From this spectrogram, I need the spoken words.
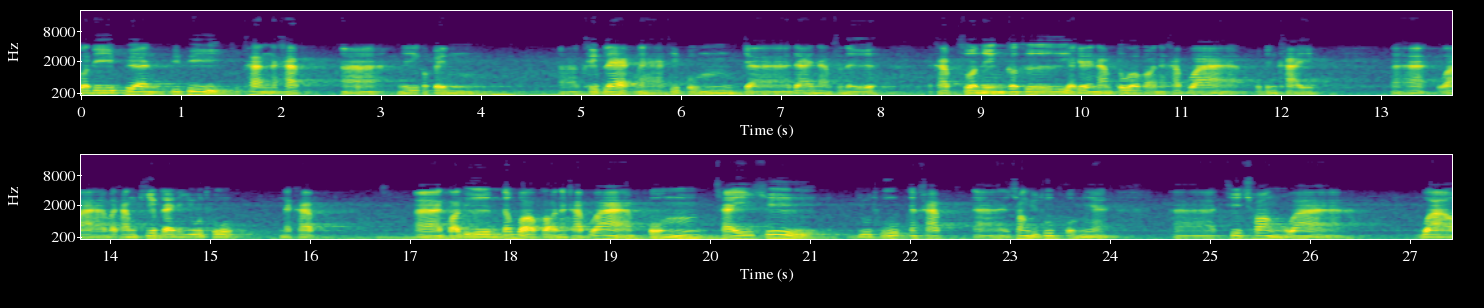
วัสดีเพื่อนพี่ๆทุกท่านนะครับ อ่า นี่ก็เป็นคลิปแรกนะฮะที่ผมจะได้นำเสนอนะครับ ส่วนหนึ่งก็คืออยากจะแนะนำตัวก่อนนะครับว่าผมเป็นใครนะฮะว่ามาทำคลิปอะไรใน YouTube นะครับอ่าก่อนอื่นต้องบอกก่อนนะครับว่าผมใช้ชื่อ YouTube นะครับอ่าช่อง YouTube ผมเนี่ยอ่าชื่อช่องว่าวาว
